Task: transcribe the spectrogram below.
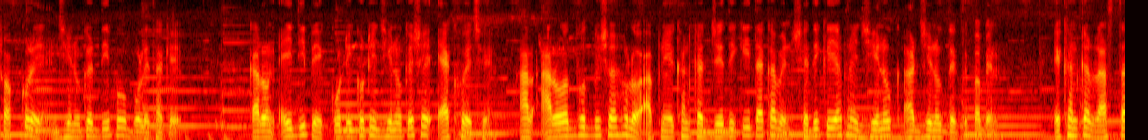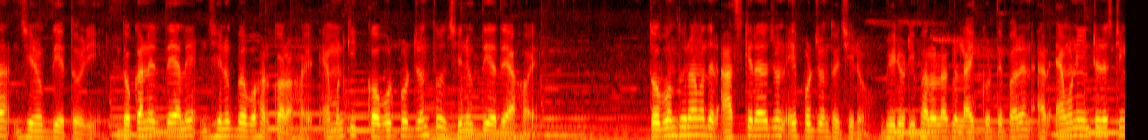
শখ করে ঝিনুকের দ্বীপও বলে থাকে। কারণ এই দ্বীপে কোটি কোটি ঝিনুক এসে এক হয়েছে। আর আরও অদ্ভুত বিষয় হলো, আপনি এখানকার যেদিকেই তাকাবেন, সেদিকেই আপনি ঝিনুক আর ঝিনুক দেখতে পাবেন। এখানকার রাস্তা ঝিনুক দিয়ে তৈরি। দোকানের দেয়ালে ঝিনুক ব্যবহার করা হয়, এমনকি কবর পর্যন্ত ঝিনুক দিয়ে দেয়া হয়। তো বন্ধুরা, আমাদের আজকের আয়োজন এ পর্যন্তই ছিল। ভিডিওটি ভালো লাগলে লাইক করতে পারেন, আর এমনই ইন্টারেস্টিং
